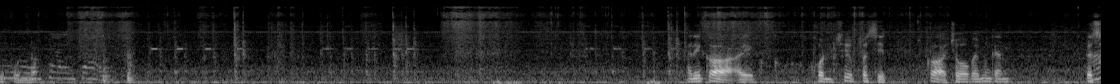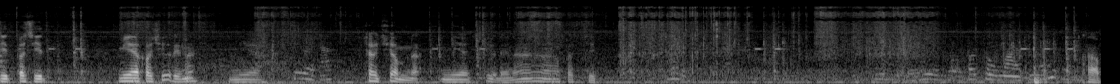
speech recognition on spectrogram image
ญี่ปุ่นเนาะใช่ใช่ อันนี้ก็ไอคนชื่อประสิทธิ์ก็โชว์ไปเหมือนกัน ประสิทธิ์ประสิทธิ์เมียเขาชื่ออะไรนะเมียชื่ออะไรคะช่างเชื่อมน่ะเมียชื่ออะไรนะประสิทธิ์เขาโทรมาใช่ไหมครับ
